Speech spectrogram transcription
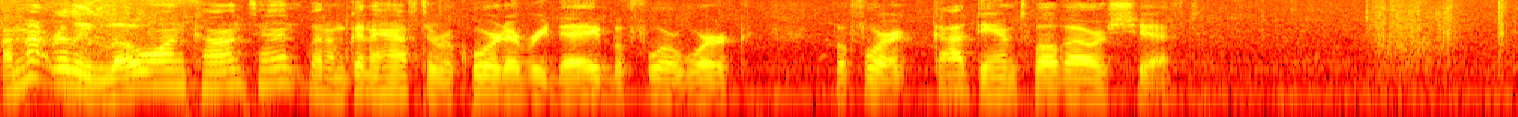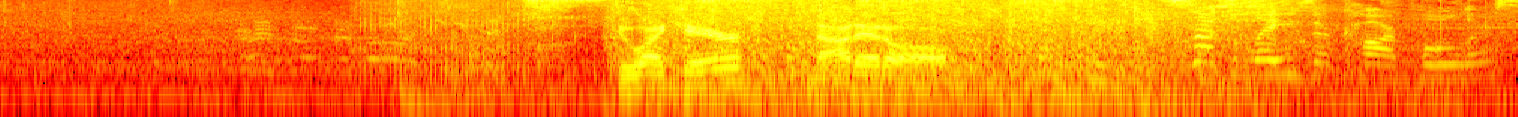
I'm not really low on content, but I'm going to have to record every day before work. Before a goddamn 12-hour shift. Do I care? Not at all. Such laser car pullers.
